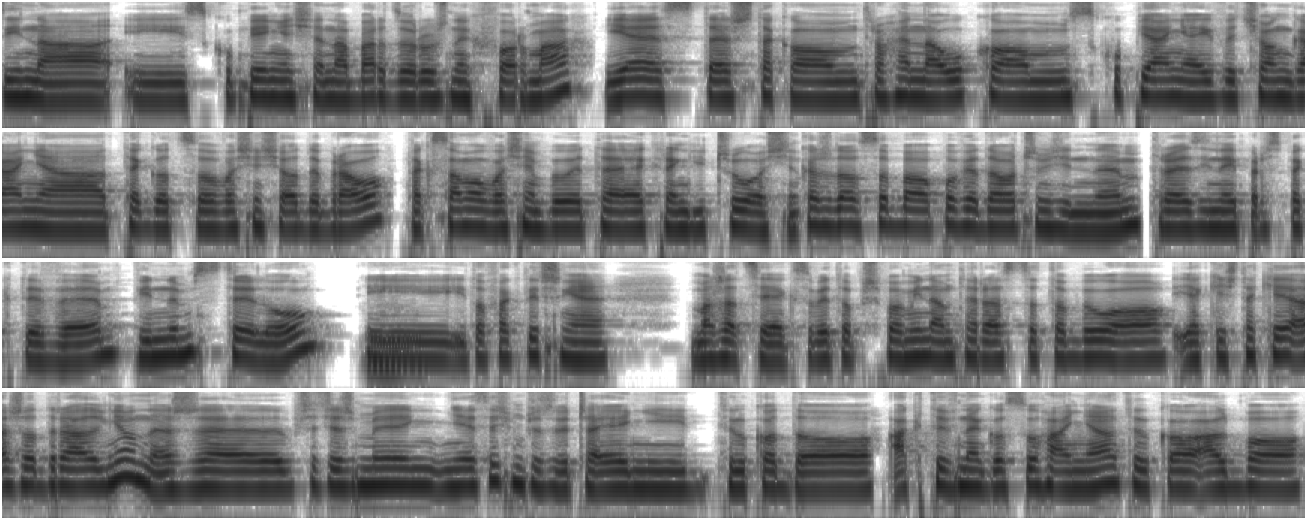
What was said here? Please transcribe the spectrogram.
zina i skupienie się na bardzo różnych formach jest też taką trochę nauką skupiania i wyciągania tego, co właśnie się odebrało, tak samo właśnie były te kręgi czułości. Każda osoba opowiadała o czymś innym, trochę z innej perspektywy, w innym stylu i, i to faktycznie Masz rację, jak sobie to przypominam teraz, to to było jakieś takie aż odrealnione, że przecież my nie jesteśmy przyzwyczajeni tylko do aktywnego słuchania, tylko albo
